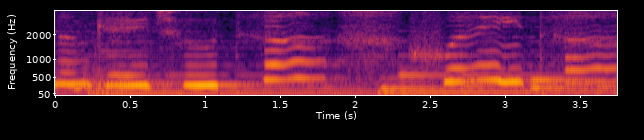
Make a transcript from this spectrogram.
能给出的回答。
